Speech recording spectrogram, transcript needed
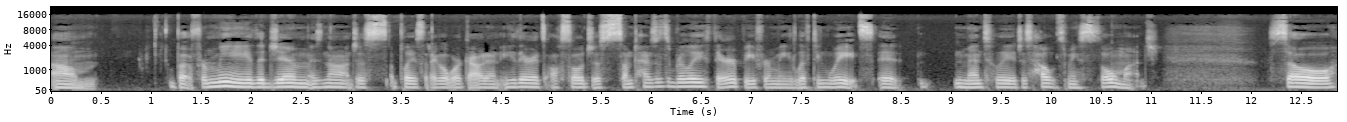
Um, but for me, the gym is not just a place that I go work out in either. It's also just sometimes it's really therapy for me, lifting weights. It mentally it just helps me so much. So,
